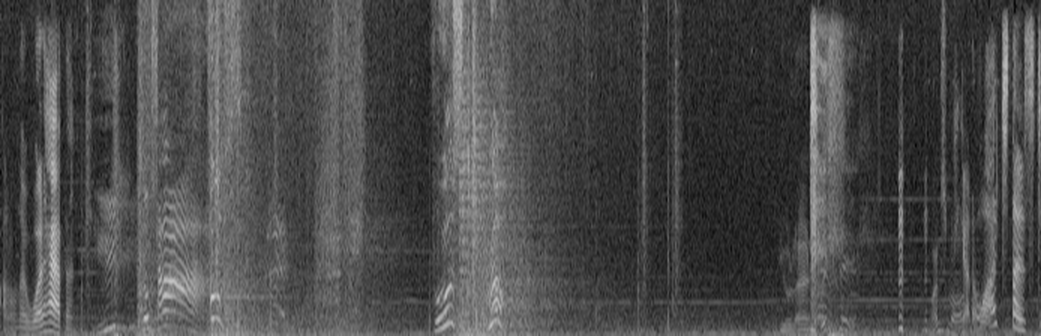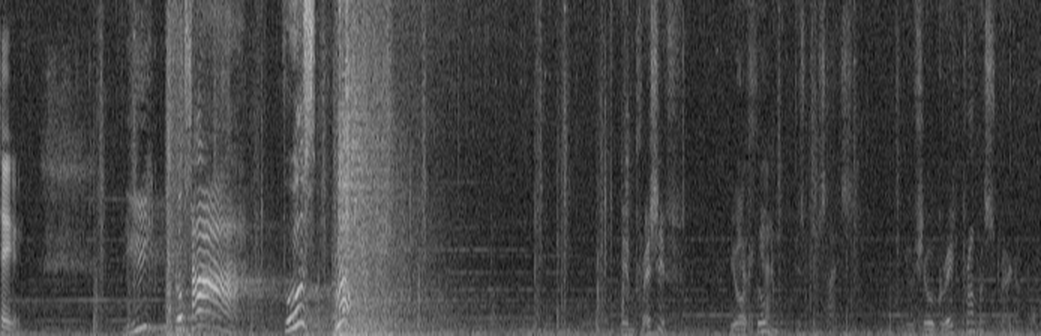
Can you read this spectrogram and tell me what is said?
I don't know what happened. Losa! Fus! Fus! Ro! You learn quickly. Once more. Gotta watch those two. Losa! Fus! Ro! Impressive. Your Thu'um is precise. You show great promise, Dragonborn.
